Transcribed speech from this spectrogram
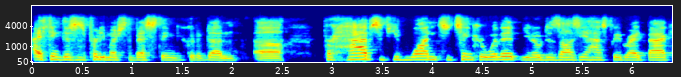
I think this is pretty much the best thing you could have done. Uh, perhaps if you'd want to tinker with it, you know, Disasi has played right back.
